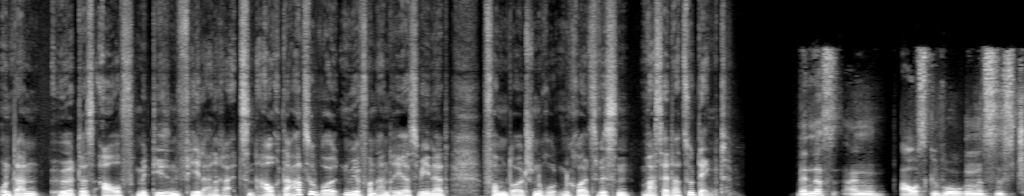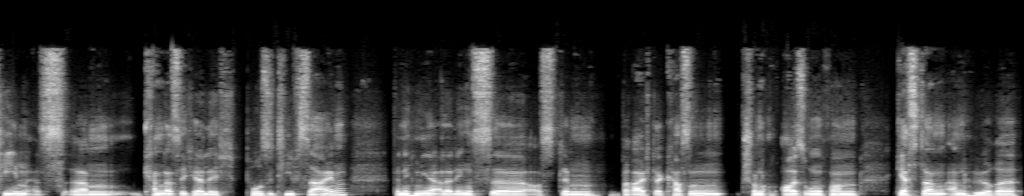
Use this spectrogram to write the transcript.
und dann hört es auf mit diesen Fehlanreizen. Auch dazu wollten wir von Andreas Wehnert vom Deutschen Roten Kreuz wissen, was er dazu denkt. Wenn das ein ausgewogenes System ist, ähm, kann das sicherlich positiv sein. Wenn ich mir allerdings äh, aus dem Bereich der Kassen schon Äußerungen von gestern anhöre,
